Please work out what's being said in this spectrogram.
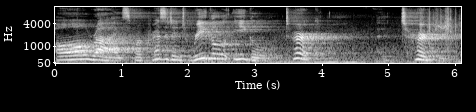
All rise for President Regal Eagle Turk uh, Turkey.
